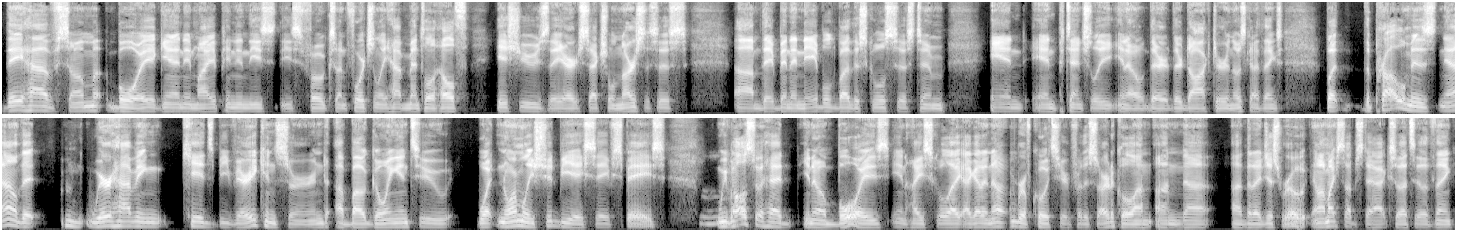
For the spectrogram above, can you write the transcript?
they have some boy. Again in my opinion these these folks unfortunately have mental health issues. They are sexual narcissists. Um, they've been enabled by the school system and and potentially you know their their doctor and those kind of things. But the problem is now that we're having kids be very concerned about going into what normally should be a safe space. Mm-hmm. We've also had, you know, boys in high school. I, I, got a number of quotes here for this article on on uh, uh, that I just wrote on my Substack. So that's the other thing.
